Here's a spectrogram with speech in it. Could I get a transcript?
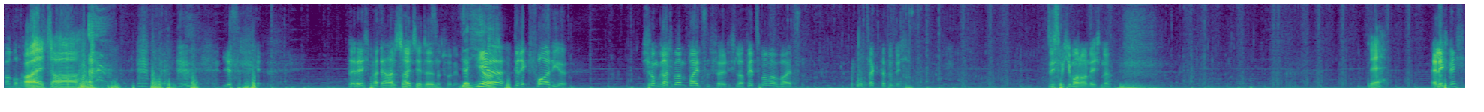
Warum? Alter! Hier sind wir. Da hätte ich mal der Hand. Wo seid ihr denn? Ja, hier. Hier, direkt vor dir. Ich komme gerade mal im Weizenfeld. Ich laufe jetzt mal beim Weizen. Zack, da bin ich. Siehst mich immer noch nicht, ne? Ne. Ehrlich nicht?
